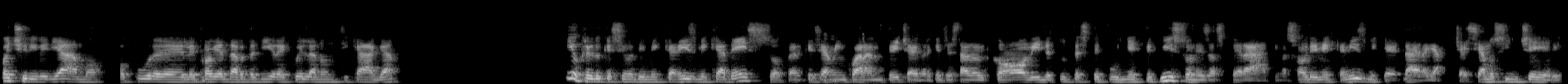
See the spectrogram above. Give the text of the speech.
poi ci rivediamo, oppure le provi a dar da dire quella non ti caga. Io credo che siano dei meccanismi che adesso, perché siamo in quarantena, cioè perché c'è stato il Covid, tutte queste pugnette qui sono esasperati, ma sono dei meccanismi che, dai ragazzi, cioè siamo sinceri,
